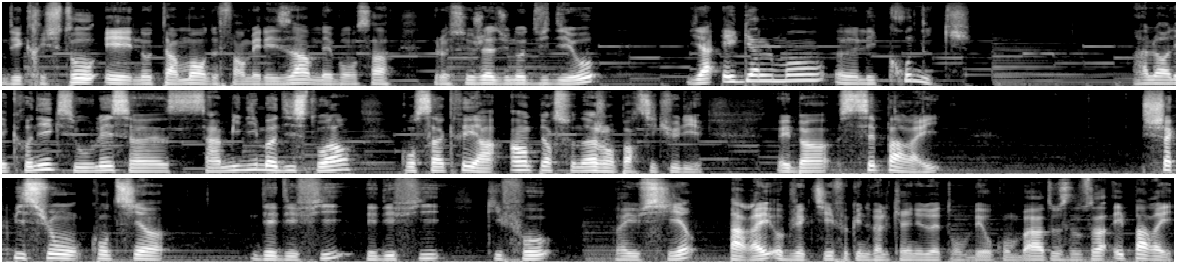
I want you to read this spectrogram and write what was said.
des cristaux et notamment de farmer les armes. Mais bon, ça, c'est le sujet d'une autre vidéo. Il y a également euh, les chroniques. Alors les chroniques, si vous voulez, c'est un, mini-mode histoire consacré à un personnage en particulier. Et eh ben, c'est pareil. Chaque mission contient des défis, des défis qu'il faut réussir. Pareil, objectif, aucune Valkyrie ne doit tomber au combat, tout ça, tout ça. Et pareil,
